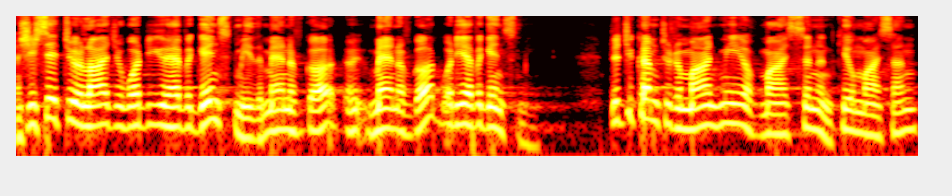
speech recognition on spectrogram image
And she said to Elijah, What do you have against me, the man of God? Uh, man of God, what do you have against me? Did you come to remind me of my sin and kill my son?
